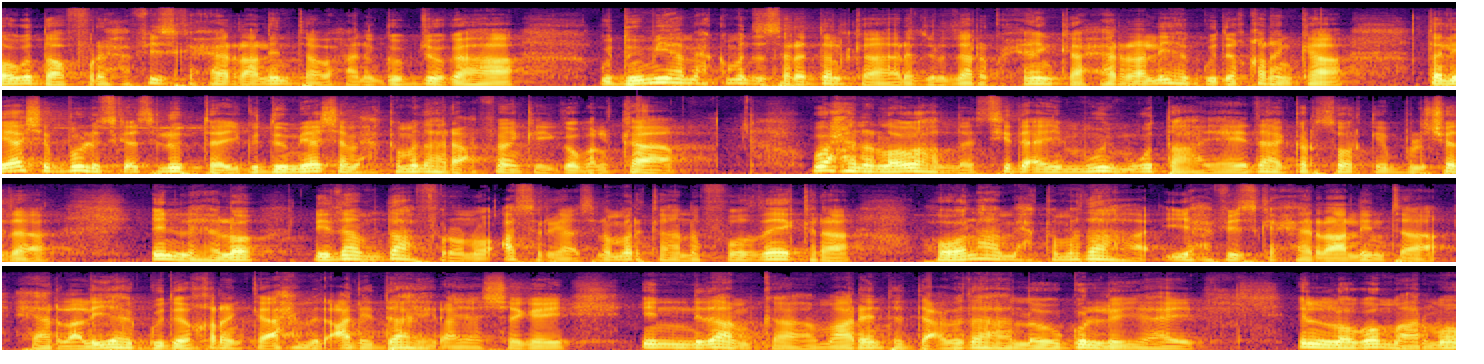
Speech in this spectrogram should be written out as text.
loogu daafuray xafiiska xeerlaalinta waxaana goobjoog ahaa gudoomiyaha maxkamadda sare dalka ra'iisul wasaare ku-xigeenka xeerlaalyaha guud ee qaranka taliyayaasha booliska asluubta iyo gudoomiyaasha maxkamadaha racfaanka iyo gobolka waxaana looga hadlay sida ay muhiim ugu tahay hay'adaha garsoorka ee bulshada in la helo nidaam daafuran oo casri ah islamarkaana fududey kara howlaha maxkamadaha iyo xafiiska xeerlaalinta xeerlaaliyaha guud ee qaranka axmed cali daahir ayaa sheegay in nidaamka maareynta dacwadaha loogu leeyahay in looga maarmo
